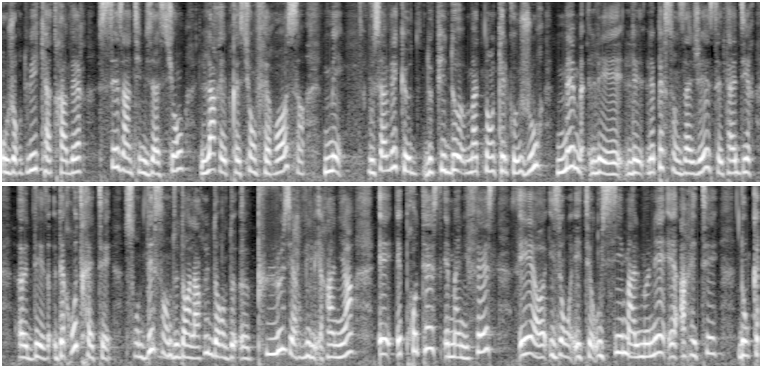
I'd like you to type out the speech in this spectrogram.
aujourd'hui qu'à travers ces intimidations, la répression féroce. Mais vous savez que depuis maintenant quelques jours, même les, personnes âgées, c'est-à-dire euh, des, retraités, sont descendus dans la rue dans euh, plusieurs villes iraniennes et, protestent et manifestent. Et euh, ils ont été aussi malmenés et arrêtés. Donc,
